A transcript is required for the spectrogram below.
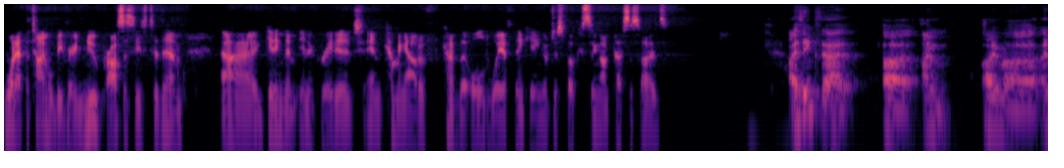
what at the time will be very new processes to them uh, getting them integrated and coming out of kind of the old way of thinking of just focusing on pesticides I think that uh, I'm I'm uh, I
